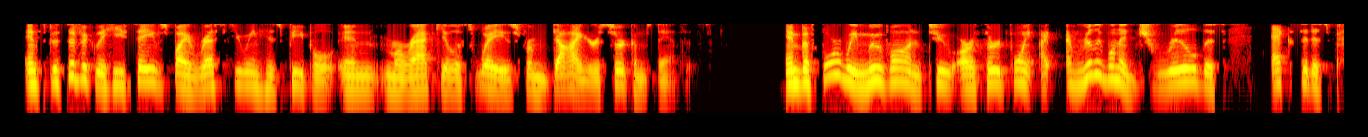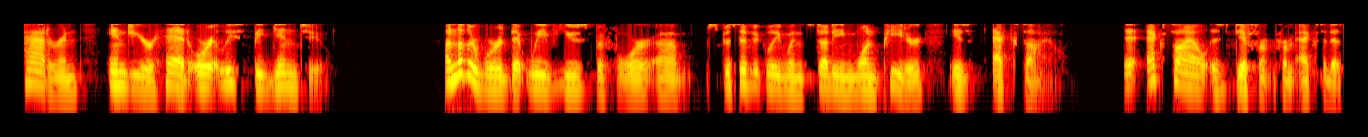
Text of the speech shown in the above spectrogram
And specifically, he saves by rescuing his people in miraculous ways from dire circumstances. And before we move on to our third point, I, I really want to drill this Exodus pattern into your head, or at least begin to. Another word that we've used before, uh, specifically when studying 1 Peter, is exile. Exile is different from Exodus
